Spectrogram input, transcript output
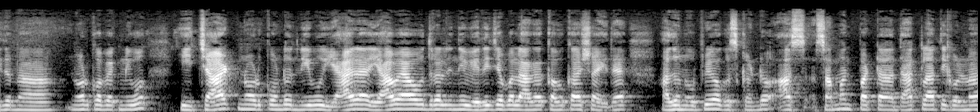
ಇದನ್ನು ನೋಡ್ಕೋಬೇಕು ನೀವು. ಈ ಚಾರ್ಟ್ ನೋಡಿಕೊಂಡು ನೀವು ಯಾವ ಯಾವ್ಯಾವುದ್ರಲ್ಲಿ ನೀವು ಎಲಿಜಿಬಲ್ ಆಗೋಕ್ಕೆ ಅವಕಾಶ ಇದೆ, ಅದನ್ನು ಉಪಯೋಗಿಸ್ಕೊಂಡು ಆ ಸಂಬಂಧಪಟ್ಟ ದಾಖಲಾತಿಗಳನ್ನ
